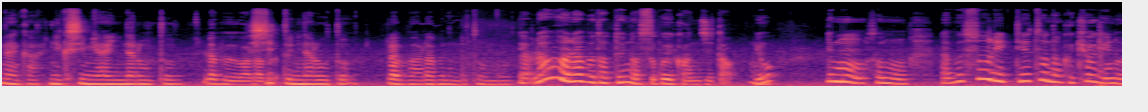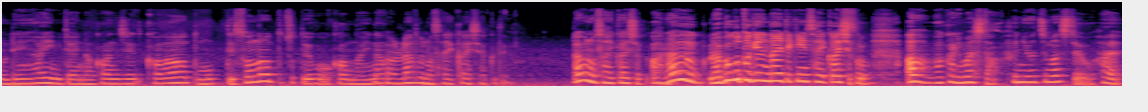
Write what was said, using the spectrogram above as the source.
なんか憎しみ合いになろうとラブはラブ。嫉妬になろうとラブはラブなんだと思う。いやラブはラブだというのはすごい感じたよ、でもそのラブストーリーっていうとなんか競技の恋愛みたいな感じかなと思ってその後ちょっとよくわかんないだからなラブの再解釈でラブの再解釈。あラブラブごと現代的に再解釈。あわかりました。腑に落ちましたよ。はい。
